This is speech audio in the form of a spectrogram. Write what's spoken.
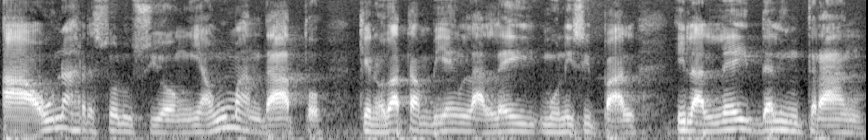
a una resolución y a un mandato que nos da también la ley municipal y la ley del Intran,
